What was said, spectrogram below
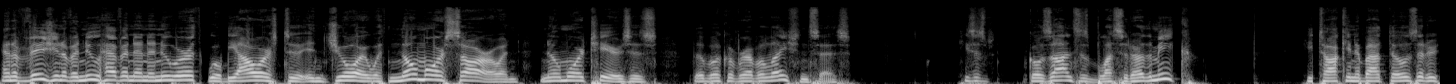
And a vision of a new heaven and a new earth will be ours to enjoy with no more sorrow and no more tears, as the book of Revelation says. He says, goes on and says, Blessed are the meek. He's talking about those that are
